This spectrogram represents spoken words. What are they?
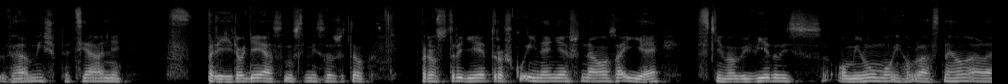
veľmi špeciálne v prírode. Ja som si myslel, že to prostredie je trošku iné, než naozaj je. Ste ma vyviedli z omilu môjho vlastného, ale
